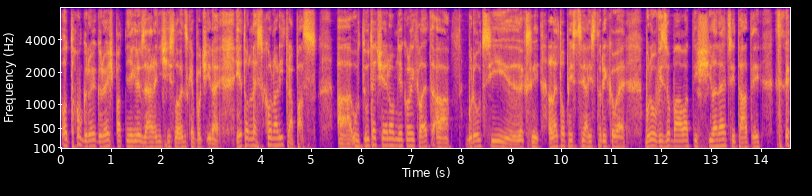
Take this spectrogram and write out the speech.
o tom, kdo je, kdo je špatný někde v zahraničí slovenské počínaje. Je to neskonalý trapas a uteče jenom několik let a budoucí jaksi, letopisci a historikové budou vyzobávat ty šílené citáty,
